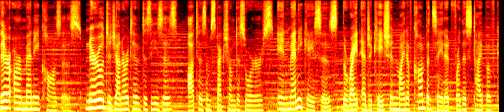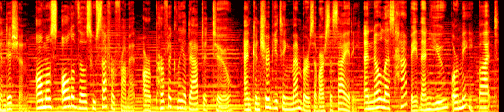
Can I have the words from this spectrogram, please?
There are many causes neurodegenerative diseases, autism spectrum disorders. In many cases, the right education might have compensated for this type of condition. Almost all of those who suffer from it are perfectly adapted to and contributing members of our society, and no less happy than you or me. But,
